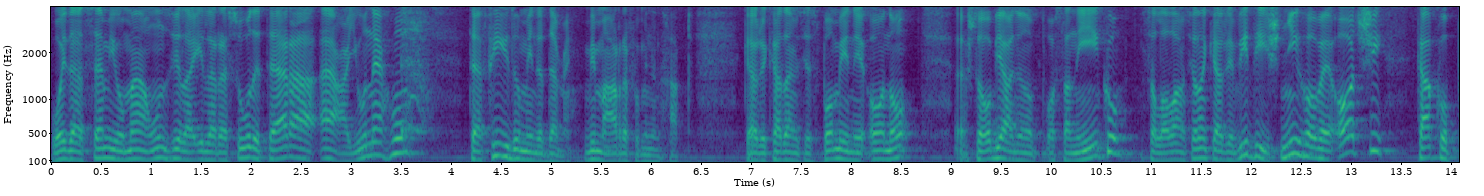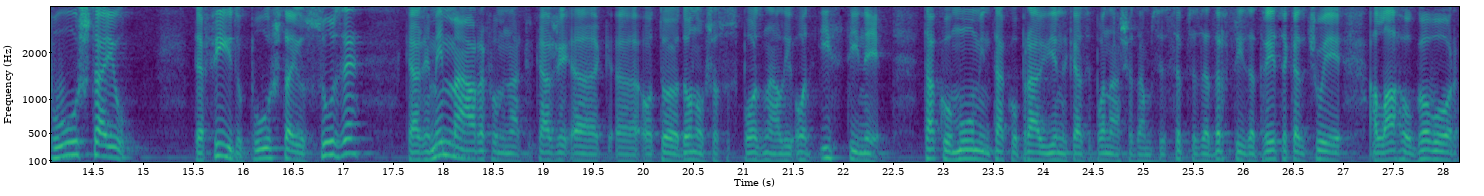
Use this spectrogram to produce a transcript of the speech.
vojda semiju ma unzila ila rasuli tera ayunhum tafidu min ad-dam mimma arafu min al-haq kaže kada mi se spomeni ono eh, što je objavljeno poslaniku sallallahu alejhi ve sellem kaže vidiš njihove oči kako puštaju tafidu puštaju suze kaže mimma arafu kaže uh, uh, to je od onog što su spoznali od istine. Tako mumin, tako pravi vjernik kada se ponaša, da mu se srce zadrhti, zatrese kada čuje Allahov govor,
